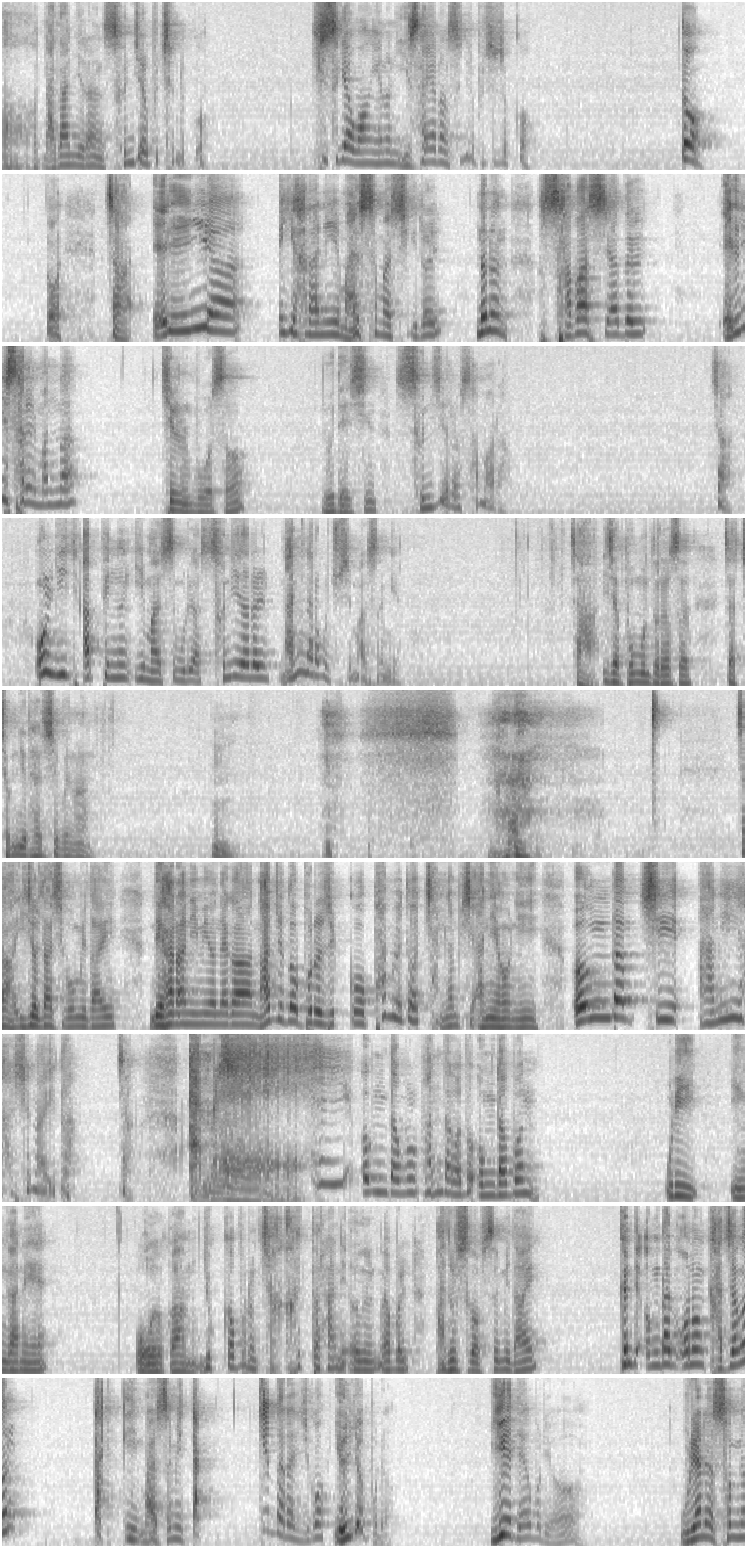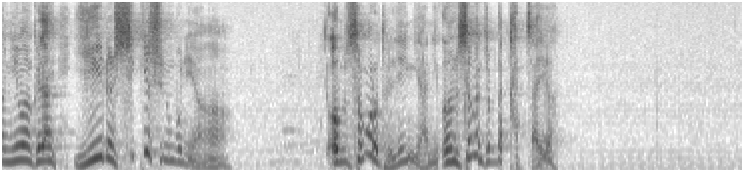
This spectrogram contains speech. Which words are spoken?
나단이라는 선지를 붙여줬고 히스기야 왕에는 이사야라는 선지를 붙여줬고 또 또 자 엘리야에게 하나님이 말씀하시기를 너는 사바시 아들 엘리사를 만나 기름을 부어서 너 대신 선지자로 삼아라. 자 오늘 이 앞에 있는 이 말씀 우리가 선지자를 만나라고 주신 말씀이에요. 자, 이제 본문 들어서 자 정리를 하시면은 음. 자, 2절 다시 봅니다. 내 하나님이여 내가 낮에도 부르짖고 밤에도 잠잠치 아니하오니 응답치 아니하시나이다. 자, 아무리 응답을 받다가도 응답은 우리 인간의 오감, 육감으로는 절대 하나님 응답을 받을 수가 없습니다. 근데 응답이 오는 과정은 딱 이 말씀이 딱 깨달아지고 열려버려. 이해되어버려. 우리 안에 성령님은 그냥 이해를 시켜주는 분이야. 음성으로 들리는 게 아니에요. 음성은 전부 다 가짜예요.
